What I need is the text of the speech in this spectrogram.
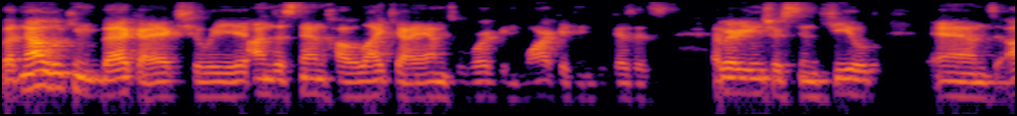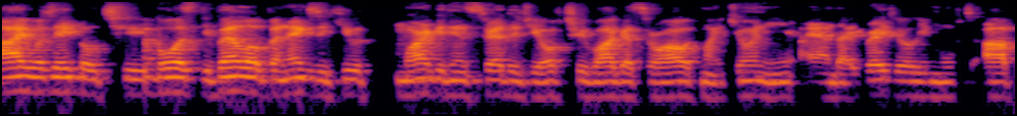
But now looking back, I actually understand how lucky I am to work in marketing because it's a very interesting field and I was able to both develop and execute marketing strategy of Trivago throughout my journey, and I gradually moved up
